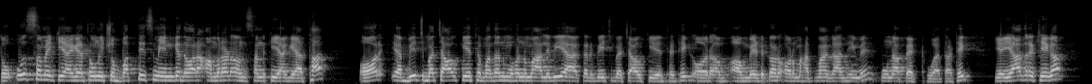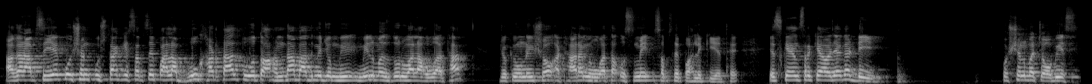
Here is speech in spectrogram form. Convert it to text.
तो उस समय किया गया था, उन्नीस में इनके द्वारा अमरण अनशन किया गया था, और बीच बचाव किए थे, मदन मोहन मालवीय आकर बीच बचाव किए थे, ठीक? और अंबेडकर और महात्मा गांधी में पूना पैक्ट हुआ था, ठीक? ये याद रखिएगा, अगर आपसे ये क्वेश्चन पूछता कि सबसे पहला भूख हड़ताल तो वो तो अहमदाबाद में जो मिल मजदूर वाला हुआ था, जो कि 1918 में हुआ था, उसमें सबसे पहले किए थे। इसका आंसर क्या हो जाएगा? डी क्वेश्चन नंबर चौबीस।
